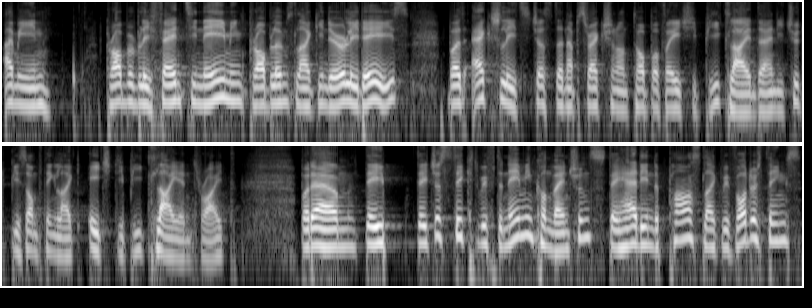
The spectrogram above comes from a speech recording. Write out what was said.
I mean, probably fancy naming problems like in the early days, but actually it's just an abstraction on top of HTTP client, and it should be something like HTTP client, right? But um, they they just stick with the naming conventions they had in the past, like with other things,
